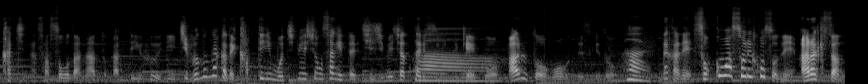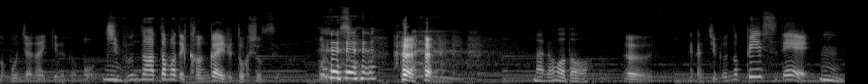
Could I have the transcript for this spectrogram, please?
価値なさそうだなとかっていう風に自分の中で勝手にモチベーションを下げたり縮めちゃったりするって傾向あると思うんですけどはい。なんかねそこはそれこそね荒木さんの本じゃないけれども自分の頭で考える読書すですよ、なるほど、うん、なんか自分のペースでうん、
